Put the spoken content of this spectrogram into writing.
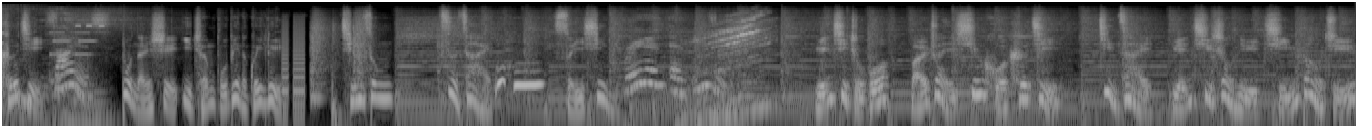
科技 Science，不能是一成不变的规律，轻松、自在、随性。Braden and Easy，元气主播玩转鲜活科技，尽在元气少女情报局。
